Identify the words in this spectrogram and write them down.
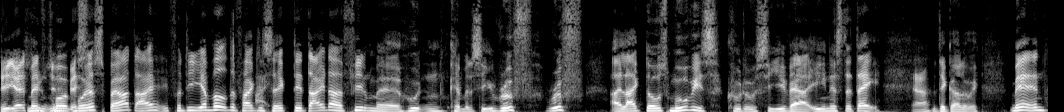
det jeg Men synes, det er må, det må jeg spørge dig, fordi jeg ved det faktisk ikke. Det er dig, der er film med hunden, kan man sige. Roof, Roof, I like those movies, kunne du sige hver eneste dag. Ja. Men det gør du ikke. Men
